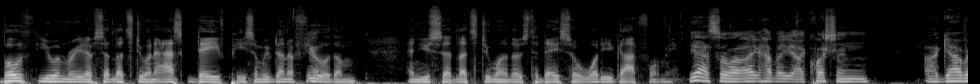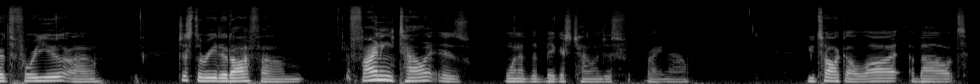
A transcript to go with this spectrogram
both you and Maria have said, "Let's do an Ask Dave piece," and we've done a few yep. of them and you said let's do one of those today. So what do you got for me? Yeah, so I have a, a question uh, gathered for you. Uh, just to read it off, um, finding talent is one of the biggest challenges right now. You talk a lot about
